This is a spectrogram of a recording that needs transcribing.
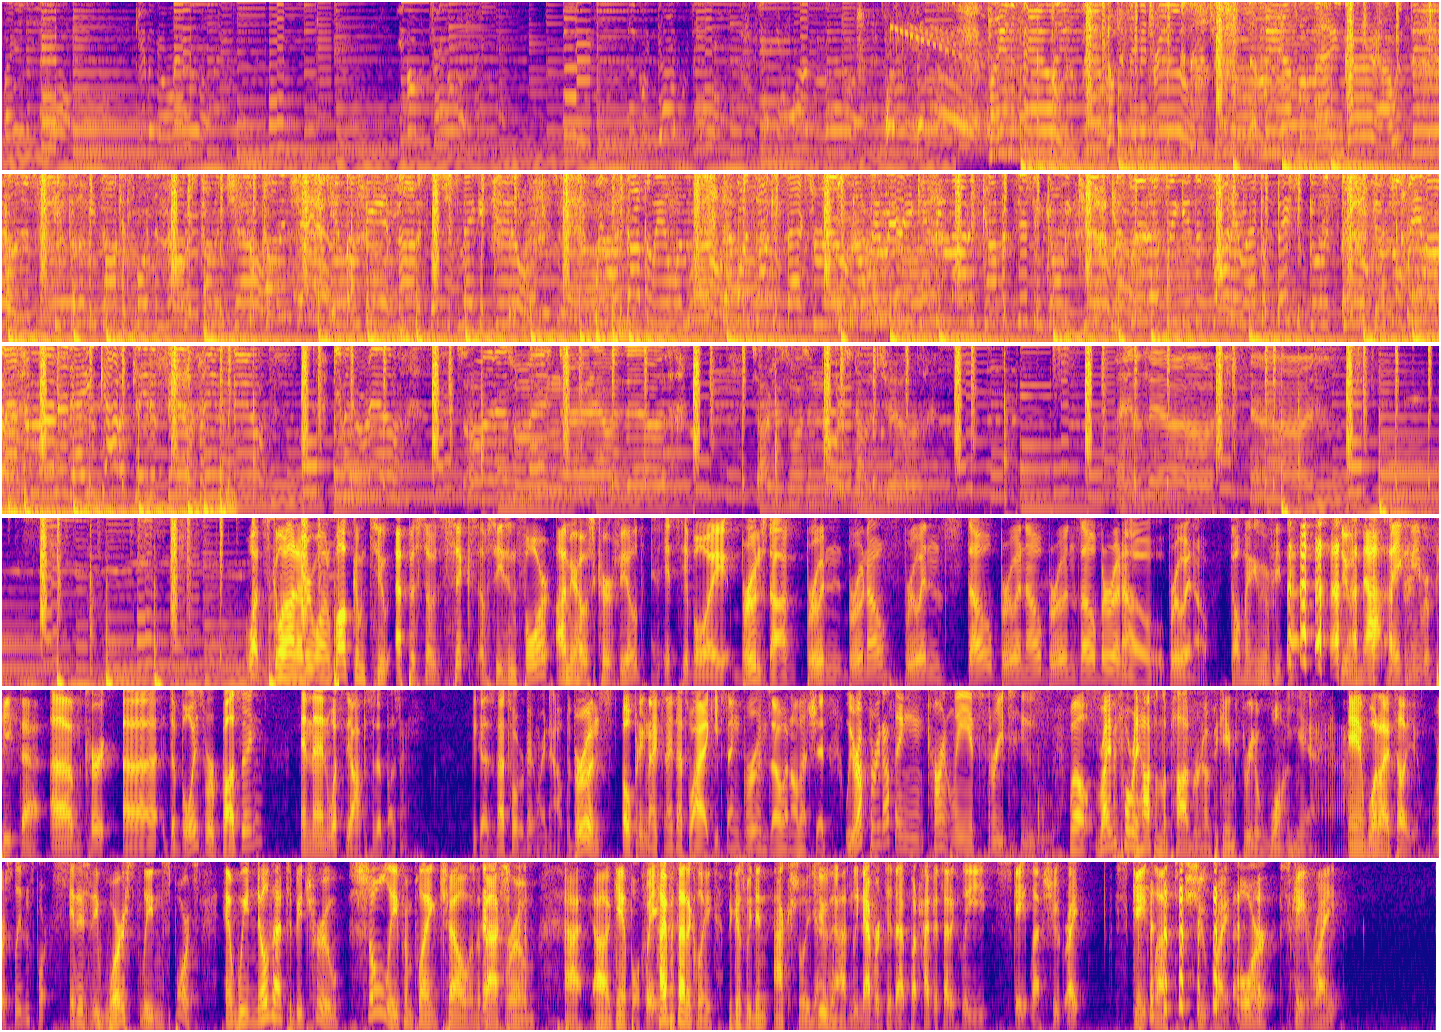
Playing What's going on, everyone? Welcome to episode six of season four. I'm your host, Kurt Field. And it's your boy Bruins dog, Bruin Bruno, Bruinsto, Bruino, Bruinzo, Bruno, Bruino. Don't make me repeat that. Do not make me repeat that. Um, Kurt, uh, the boys were buzzing, and then what's the opposite of buzzing? Because that's what we're doing right now. The Bruins opening night tonight. That's why I keep saying Bruinzo and all that shit. We were up three nothing. Currently, it's three two. Well, right before we hopped on the pod, Bruno, it became three to one. Yeah, And what did I tell you? worst lead in sports. It is the worst lead in sports. And we know that to be true solely from playing Chell in the back room at uh, Gamble. Wait. Hypothetically, because we didn't actually Yeah, do we- that. We, never did that, but hypothetically, skate left, shoot right. skate left, shoot right, or skate right,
